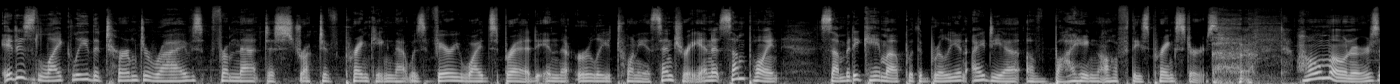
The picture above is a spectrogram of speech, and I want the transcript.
It is likely the term derives from that destructive pranking that was very widespread in the early 20th century. And at some point, somebody came up with a brilliant idea of buying off these pranksters. Homeowners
